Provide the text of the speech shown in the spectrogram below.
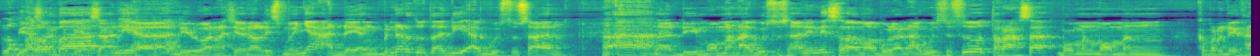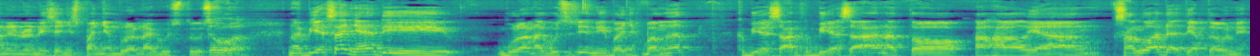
kebiasaan-kebiasaan iya. ya, di luar nasionalismenya ada yang benar tuh tadi Agustusan. Ah. Nah, di momen Agustusan ini selama bulan Agustus tuh terasa momen-momen kemerdekaan Indonesia sepanjang bulan Agustus. Betul. Nah, biasanya di bulan Agustus ini banyak banget kebiasaan-kebiasaan atau hal-hal yang selalu ada tiap tahunnya.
